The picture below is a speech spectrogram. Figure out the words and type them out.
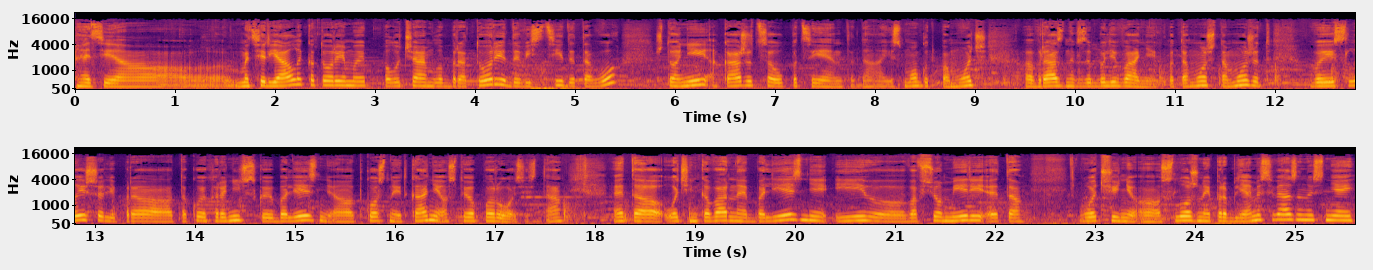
эти э, материалы, которые мы получаем в лаборатории, довести до того, что они окажутся у пациента да, и смогут помочь в разных заболеваниях. Потому что, может, вы слышали про такую хроническую болезнь от костной ткани остеопорозис. Да? Это очень коварная болезнь, и во всем мире это очень э, сложные проблемы связаны с ней.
